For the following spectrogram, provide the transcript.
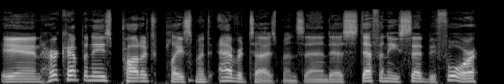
in her company's product placement advertisements. And as Stephanie said before,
